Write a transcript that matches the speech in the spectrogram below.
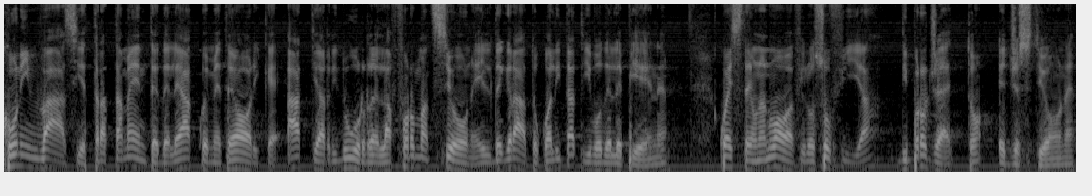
con invasi e trattamento delle acque meteoriche atti a ridurre la formazione e il degrado qualitativo delle piene. Questa è una nuova filosofia di progetto e gestione.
